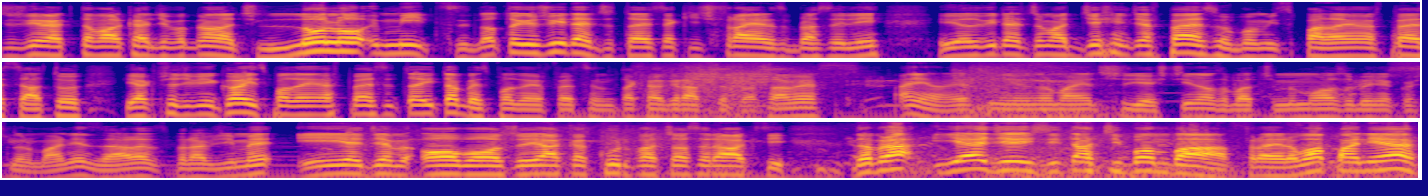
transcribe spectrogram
już wiem jak ta walka będzie wyglądać. Lulu i Micy, no to już widać, że to jest jakiś frajer z Brazylii i już widać, że ma 10 FPS-ów, bo mi spadają FPS-y, a tu jak przeciwnikowi spadają FPS-y, to i tobie spadają FPS-y, no taka gra, przepraszamy. A nie no, jest nie normalnie 30, no zobaczymy, może być jakoś normalnie, zaraz sprawdzimy i jedziemy. O Boże, jaka kurwa czas reakcji. Dobra, jedzie Zitachi bomba, frajer łapa, nie?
